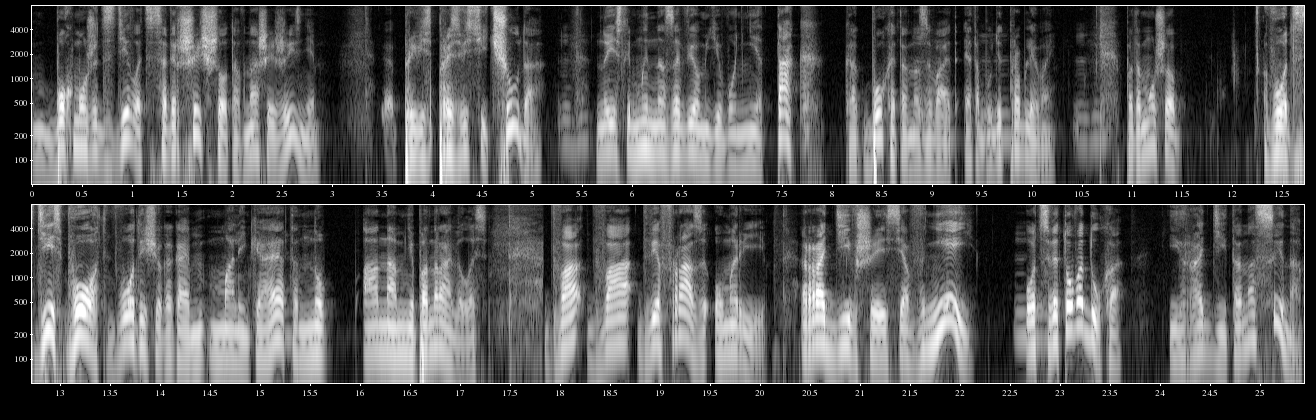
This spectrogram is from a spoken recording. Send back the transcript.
Бог может сделать, совершить что-то в нашей жизни, э, произвести чудо, mm-hmm. но если мы назовем его не так, как Бог это называет, это будет проблемой, потому что вот здесь, вот, вот еще какая маленькая это, но она мне понравилась. Два, два, две фразы о Марии. «Родившаяся в ней от Святого Духа, и родит она сына».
